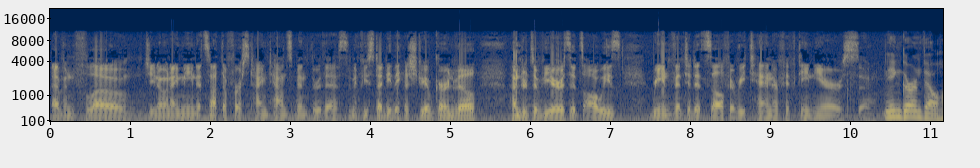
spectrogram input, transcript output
ebb and flow. Do you know what I mean? It's not the first time town's been through this. And if you study the history of Guerneville, hundreds of years, it's always reinvented itself every 10 or 15 years. So In Guerneville,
